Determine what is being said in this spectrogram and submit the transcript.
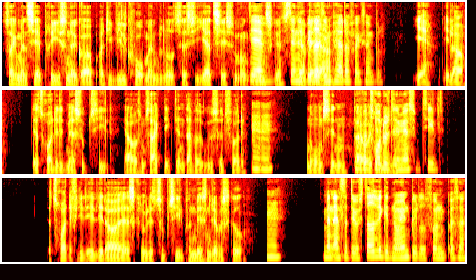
Så kan man se, at priserne går op, og de vilkår, man bliver nødt til at sige ja til som ung Det er menneske, sende et billede af dine patter, for eksempel. Ja, eller jeg tror, det er lidt mere subtilt. Jeg er jo som sagt ikke den, der har været udsat for det Mm-hmm. nogensinde. Der er jo Hvorfor ikke tror du, det er mere subtilt? Jeg tror, det er, fordi det er lettere at skrive lidt subtilt på en messengerbesked. Mm. Men altså, det er jo stadigvæk et nøgenbillede for en... Altså,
